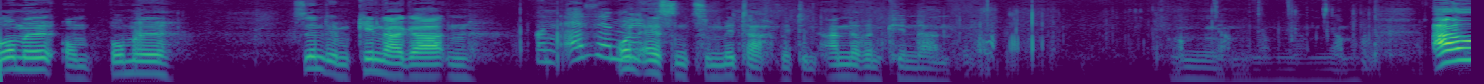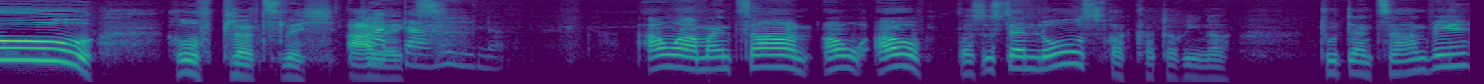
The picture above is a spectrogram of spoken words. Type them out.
Rummel und Bummel sind im Kindergarten Und esse und essen zu Mittag mit den anderen Kindern. Au! ruft plötzlich Alex. Katharina. Aua, mein Zahn. Au, au. Was ist denn los? fragt Katharina. Tut dein Zahn weh?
